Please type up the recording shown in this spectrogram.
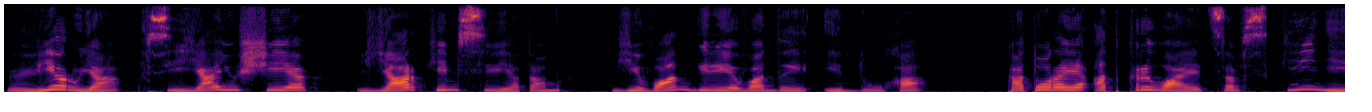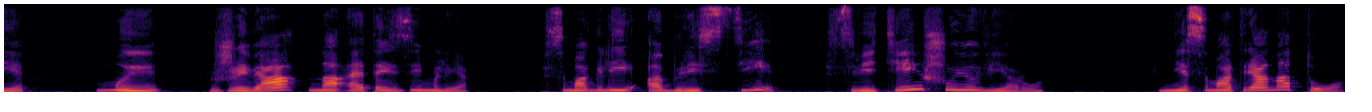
Веруя в сияющее ярким светом Евангелие воды и духа, которое открывается в Скинии, мы, живя на этой земле, смогли обрести святейшую веру. Несмотря на то,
